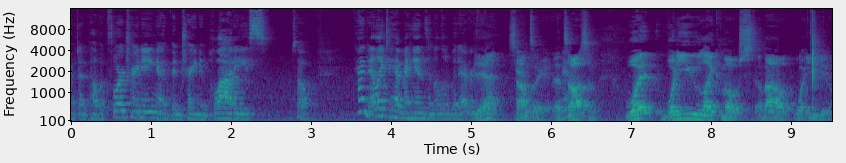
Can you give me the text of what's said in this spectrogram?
I've done pelvic floor training. I've been trained in Pilates. So kind of I like to have my hands in a little bit of everything. Yeah, sounds yeah. like it. That's yeah. awesome. What What do you like most about what you do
